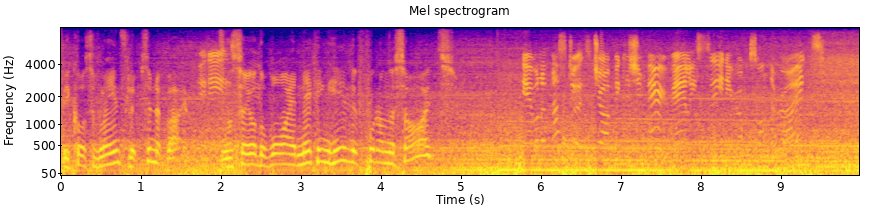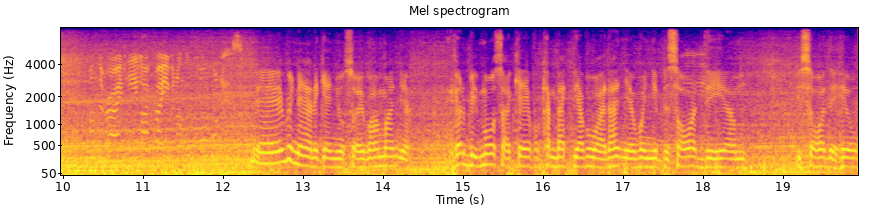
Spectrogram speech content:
because of landslips, isn't it, babe? It is. see all the wire netting here they've put on the sides? Yeah, well it must do its job because you very rarely see any rocks on the roads. On the road here, like or even on the corners. Yeah, every now and again you'll see one, won't you? You've got to be more so careful, come back the other way, don't you, when you're beside the, um, beside the hill.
